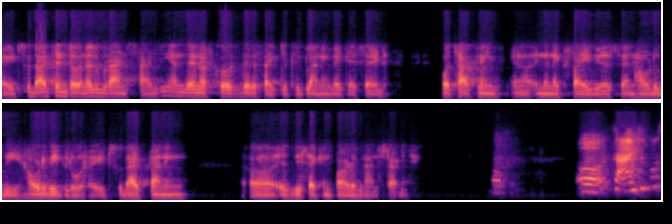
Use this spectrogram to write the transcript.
right? So that's internal brand strategy, and then of course there is cyclical planning, like I said, what's happening uh, in the next five years and how do we how do we grow, right? So that planning uh, is the second part of brand strategy. Uh, thank you for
